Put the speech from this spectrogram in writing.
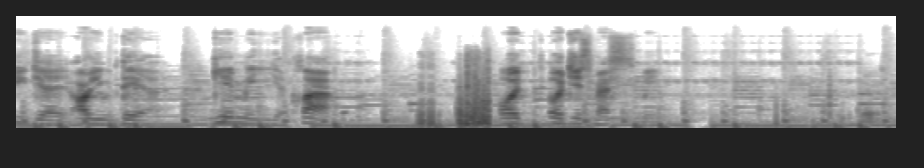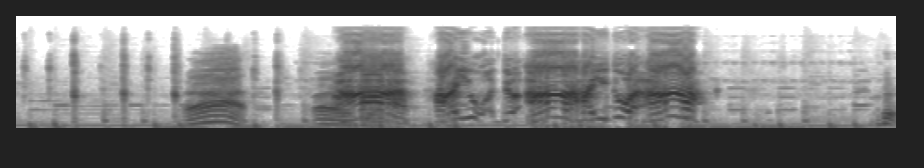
CJ, are you there? Give me a clap. Or or just message me. Ah! Ah! How you do ah how you doing? Ah!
